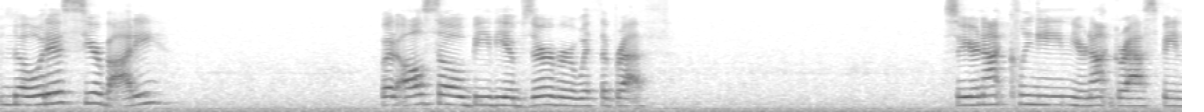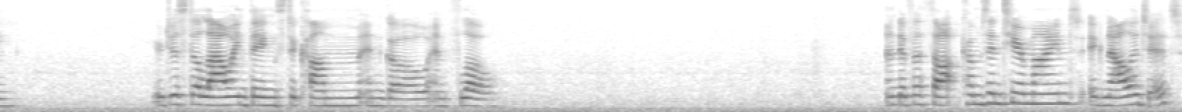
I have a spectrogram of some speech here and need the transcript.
Notice your body, but also be the observer with the breath. So you're not clinging, you're not grasping, you're just allowing things to come and go and flow. And if a thought comes into your mind, acknowledge it,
